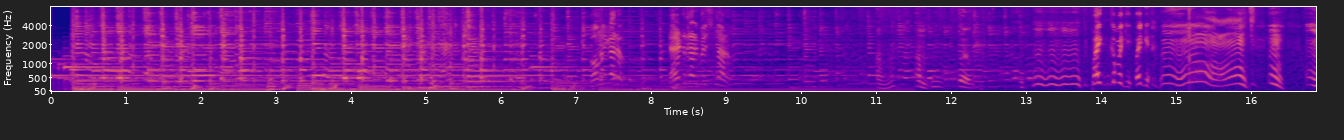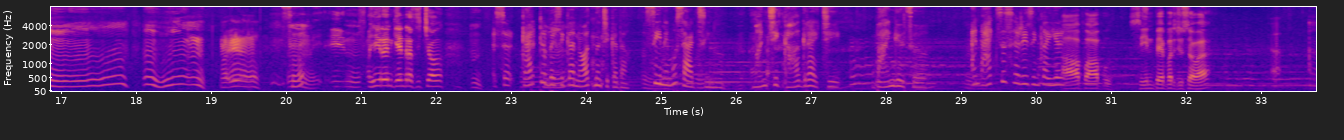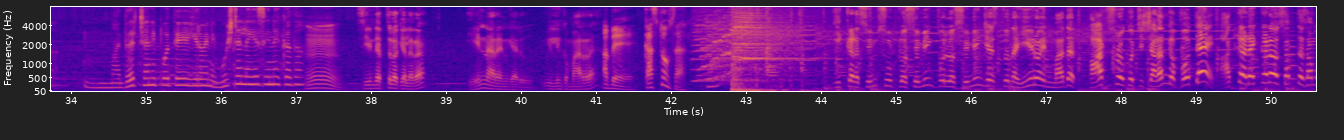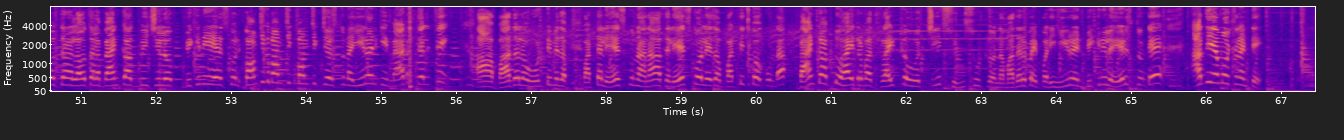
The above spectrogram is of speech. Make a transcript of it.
డైరెక్టర్ గారు పిలుస్తున్నారు. పైకి ఇంకా పైకి. పైకి హీరోయిన్కి ఏం డ్రెస్ ఇచ్చావు? సార్ క్యారెక్టర్ బేసిక్గా నార్త్ నుంచి కదా. సీన్ ఏమో సాడ్ సీన్ మంచి గాగ్రా ఇచ్చి బ్యాంగిల్స్ అండ్ యాక్సెసరీస్ ఇంకా ఇయర్ ఆపు ఆపు. సీన్ పేపర్ చూసావా? మదర్ చనిపోతే హీరోయిన్ ఎమోషనల్ అయ్యే సీనే కదా. సీన్ డెప్త్లోకి వెళ్ళరా? ఏం నారాయణ గారు? వీళ్ళు ఇంకా మారరా? అబ్బే కష్టం సార్. ఇక్కడ స్విమ్ సూట్లో స్విమ్మింగ్ పూల్లో స్విమ్మింగ్ చేస్తున్న హీరోయిన్ మదర్ హార్ట్ స్ట్రోక్ వచ్చి సడన్గా పోతే అక్కడెక్కడో సప్త సముద్రాల అవతల బ్యాంకాక్ బీచ్లో బికినీ వేసుకొని బంచిక్ బంచిక్ బంచిక్ చేస్తున్న హీరోయిన్కి మ్యాటర్ తెలిసి ఆ బాధలో ఒంటి మీద బట్టలు వేసుకున్నానా అసలు వేసుకోలేదో పట్టించుకోకుండా బ్యాంకాక్ టు హైదరాబాద్ ఫ్లైట్లో వచ్చి స్విమ్ సూట్లో ఉన్న మదర్ పై పడి హీరోయిన్ బికినీలో ఏడుస్తుంటే అది ఎమోషన్ అంటే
